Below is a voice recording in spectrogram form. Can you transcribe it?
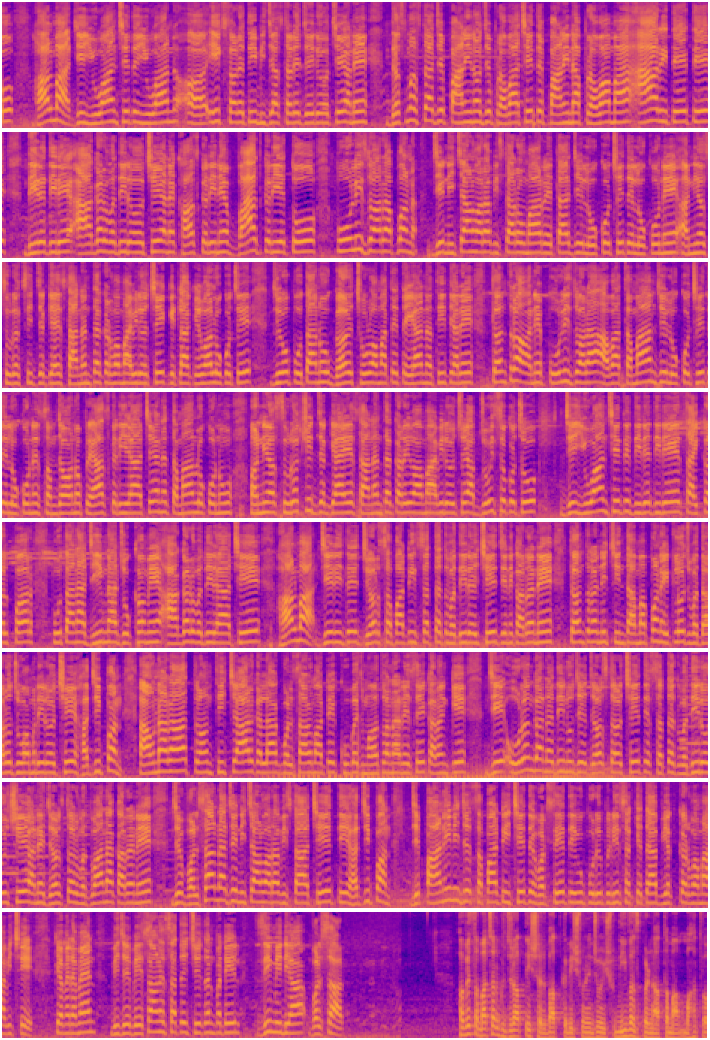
હાલમાં જે યુવાન છે તે યુવાન એક સ્થળેથી બીજા સ્થળે જઈ રહ્યો છે અને ધસમસતા જે પાણીનો જે પ્રવાહ છે તે પાણીના પ્રવાહમાં આ રીતે તે ધીરે ધીરે આગળ વધી રહ્યો છે અને ખાસ કરીને વાત કરીએ તો પોલીસ દ્વારા પણ જે નીચાણવાળા વિસ્તારોમાં રહેતા જે લોકો છે તે લોકોને અન્ય સુરક્ષિત જગ્યાએ સ્થાનાંતર કરવામાં આવી રહ્યો છે. કેટલાક એવા લોકો છે જેઓ પોતાનું ઘર છોડવા માટે તૈયાર નથી. ત્યારે તંત્ર અને પોલીસ દ્વારા આવા તમામ જે લોકો છે તે લોકોને સમજાવવાનો પ્રયાસ કરી રહ્યા છે અને તમામ લોકોનું અન્ય સુરક્ષિત જગ્યાએ સ્થાનાંતર કરવામાં આવી રહ્યું છે. આપ જોઈ શકો છો જે યુવાન છે તે ધીરે ધીરે સાયકલ પર પોતાના જીવના જોખમે આગળ વધી રહ્યા છે. હાલમાં જે રીતે જળ સપાટી સતત વધી રહી છે, જેને કારણે તંત્રની ચિંતામાં પણ એટલો જ વધારો જોવા મળી રહ્યો છે. હજી પણ આવનારા ત્રણથી ચાર કલાક વલસાડ માટે ખૂબ જ મહત્વના રહેશે, કારણ કે જે ઔરંગા નદીનું જે જળસ્તર છે તે સતત વધી રહ્યું છે અને જળસ્તર વધવાના કારણે જે વલસાડના જે નીચાણવાળા વિસ્તાર છે તે હજી પણ જે પાણીની જે સપાટી છે તે વધશે તેવી પૂરેપૂરી શક્યતા વ્યક્ત કરવામાં આવી છે. કેમેરામેન વિજય ભેસાણ સાથે ચેતન પટેલ, ઝી મીડિયા, વલસાડ. હવે સમાચાર ગુજરાતની શરૂઆત કરીશું અને જોઈશું. દિવસભરના તમામ મહત્વ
